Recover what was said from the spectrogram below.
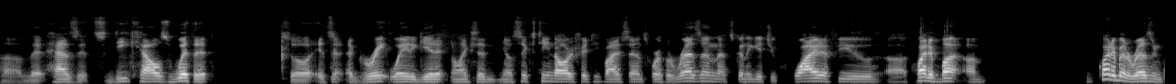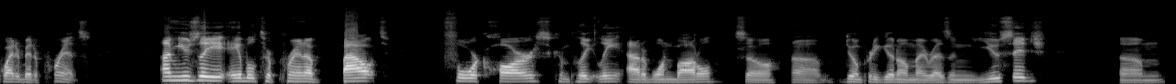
uh, that has its decals with it so it's a great way to get it. And like I said, you know, sixteen dollars fifty five cents worth of resin. That's going to get you quite a few, uh, quite a but, um, quite a bit of resin, quite a bit of prints. I'm usually able to print about four cars completely out of one bottle. So um, doing pretty good on my resin usage. Um,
